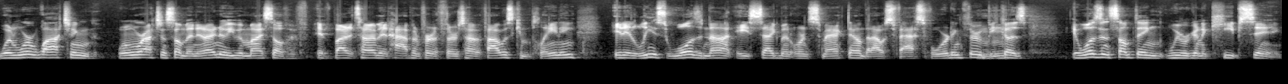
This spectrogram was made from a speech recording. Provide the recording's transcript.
when we're watching when we're watching something and i know even myself if, if by the time it happened for the third time if i was complaining it at least was not a segment on smackdown that i was fast forwarding through mm-hmm. because it wasn't something we were going to keep seeing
